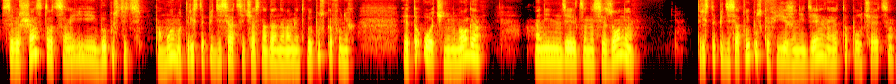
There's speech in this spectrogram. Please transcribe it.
совершенствоваться и выпустить, по-моему, 350 сейчас на данный момент выпусков у них. Это очень много. Они делятся на сезоны. 350 выпусков еженедельно. Это получается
